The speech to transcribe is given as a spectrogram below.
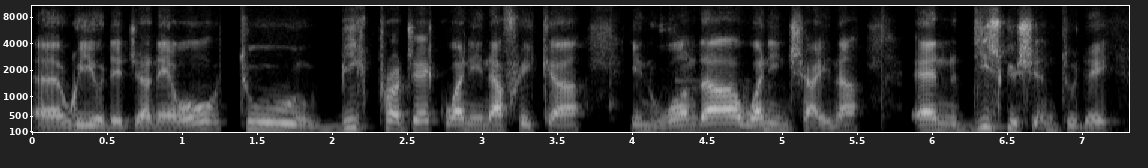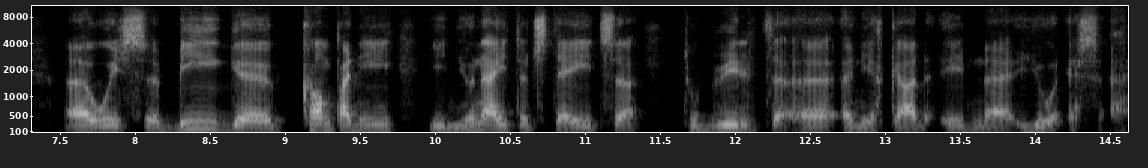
Rio de Janeiro, two big projects, one in Africa, in Rwanda, one in China, and discussion today uh, with a big uh, company in United States uh, to build an IRCAD in USA.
